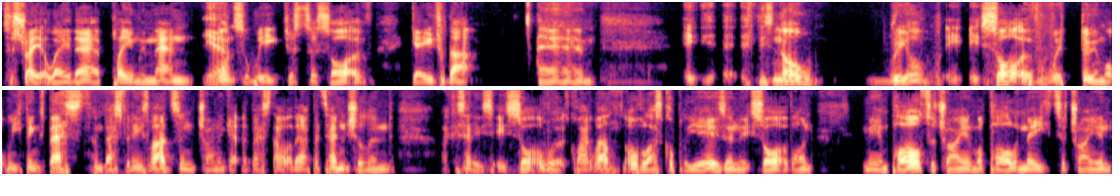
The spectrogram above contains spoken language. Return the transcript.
So straight away, they're playing with men Yeah. once a week just to sort of gauge that. Um, it, it- there's no real, it's sort of we're doing what we think's best and best for these lads and trying to get the best out of their potential. And like I said, it's, it's sort of worked quite well over the last couple of years. And it's sort of on me and Paul to try and, well, Paul and me to try and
